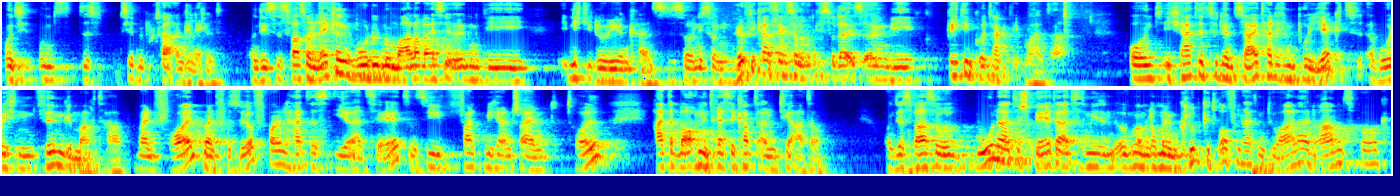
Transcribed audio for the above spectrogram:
und sie, und das, sie hat mich brutal angelächelt. Und dieses war so ein Lächeln, wo du normalerweise irgendwie nicht ignorieren kannst. Das ist so nicht so ein Höflichkeitslächeln, sondern wirklich so, da ist irgendwie richtig Kontakt eben halt da. Und ich hatte zu dem Zeit hatte ich ein Projekt, wo ich einen Film gemacht habe. Mein Freund, mein Friseurfreund hat es ihr erzählt und sie fand mich anscheinend toll, hat aber auch ein Interesse gehabt an Theater. Und das war so Monate später, als sie mich dann irgendwann nochmal im Club getroffen hat, im Duala in Ravensburg,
